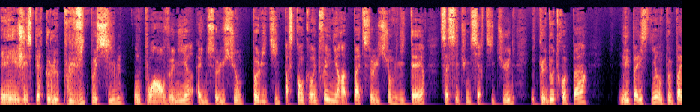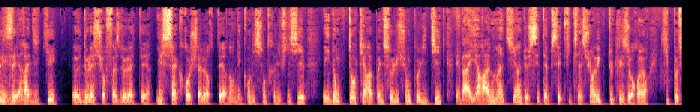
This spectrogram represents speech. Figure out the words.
Et j'espère que le plus vite possible, on pourra en venir à une solution politique, parce qu'encore une fois, il n'y aura pas de solution militaire, ça c'est une certitude, et que d'autre part, les Palestiniens, on ne peut pas les éradiquer de la surface de la terre. Ils s'accrochent à leur terre dans des conditions très difficiles, et donc tant qu'il n'y aura pas une solution politique, eh ben, il y aura le maintien de cet abcès de fixation avec toutes les horreurs qui peuvent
